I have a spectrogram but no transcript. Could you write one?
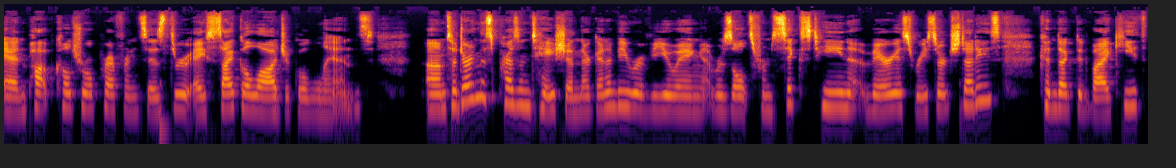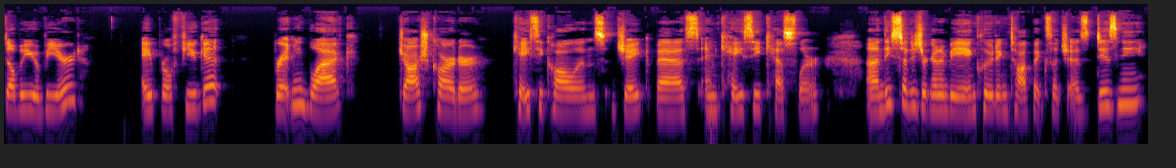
and pop cultural preferences through a psychological lens. Um, so during this presentation, they're going to be reviewing results from 16 various research studies conducted by Keith W. Beard, April Fugit, Brittany Black, Josh Carter, Casey Collins, Jake Bass, and Casey Kessler. Uh, these studies are going to be including topics such as Disney,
